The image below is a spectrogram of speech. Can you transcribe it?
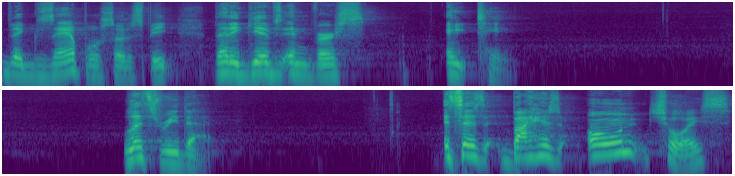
the example, so to speak, that he gives in verse 18. Let's read that. It says, By his own choice,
